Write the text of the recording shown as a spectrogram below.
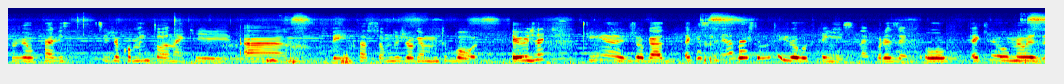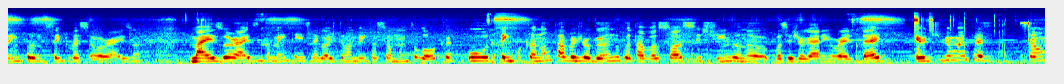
porque o Calice já comentou, né, que a ambientação do jogo é muito boa. Eu já tinha jogado. É que assim, na verdade tem muito jogo que tem isso, né? Por exemplo, o- é que o meu exemplo sempre vai ser Horizon. Mas Horizon também tem esse negócio de ter uma ambientação muito louca. O tempo que eu não tava jogando, que eu tava só assistindo no, vocês jogarem Red Dead, eu tive uma impressão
